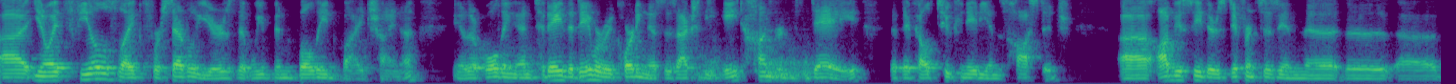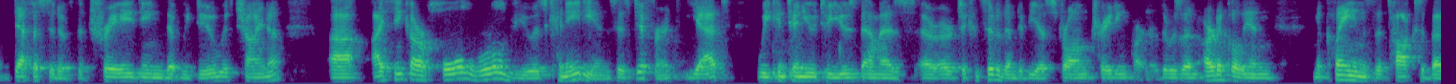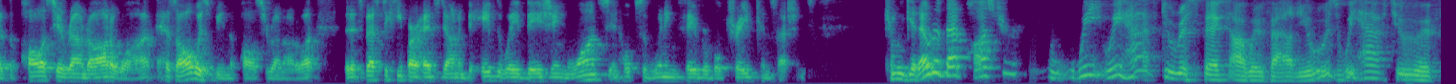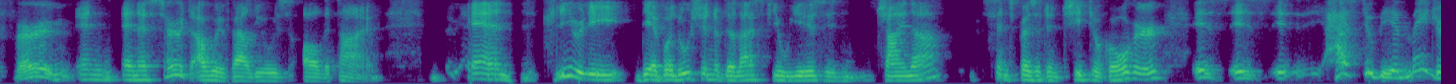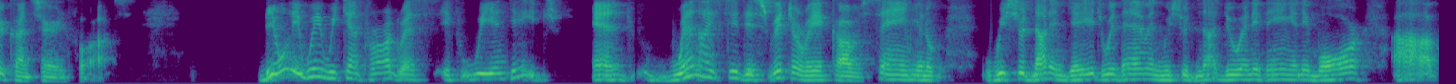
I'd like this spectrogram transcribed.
Uh, you know, it feels like for several years that we've been bullied by China. You know, they're holding, and today, the day we're recording this is actually the 800th day that they've held two Canadians hostage. Uh, obviously, there's differences in the, the uh, deficit of the trading that we do with China. Uh, I think our whole worldview as Canadians is different, yet we continue to use them as, or to consider them to be a strong trading partner. There was an article in Maclean's that talks about the policy around Ottawa, has always been the policy around Ottawa, that it's best to keep our heads down and behave the way Beijing wants in hopes of winning favorable trade concessions. Can we get out of that posture? We, we have to respect our values. We have to affirm and, and assert our values all the time. And clearly, the evolution of the last few years in China, since President Xi took over, is, is, has to be a major concern for us. The only way we can progress if we engage. And when I see this rhetoric of saying, you know, we should not engage with them and we should not do anything anymore, uh,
